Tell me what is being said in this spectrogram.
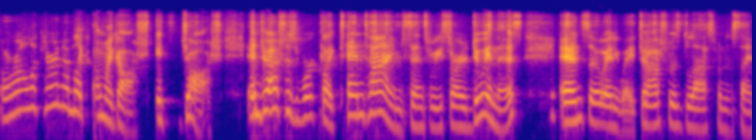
and we're all looking around. I'm like, oh my gosh, it's Josh, and Josh has worked like ten times since we started doing this, and so anyway, Josh was the last one to sign.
